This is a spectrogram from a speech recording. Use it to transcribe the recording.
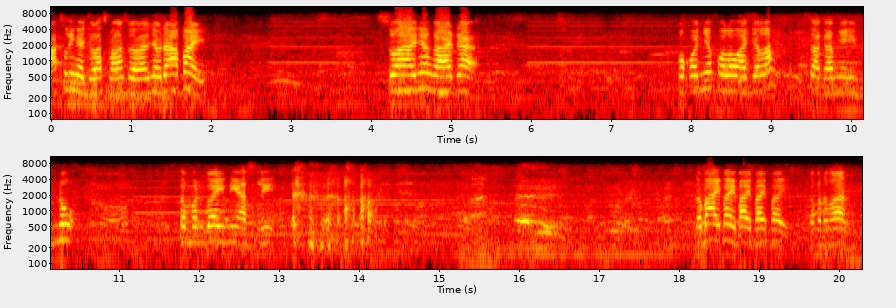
Asli nggak jelas banget suaranya. Udah apa ya? Suaranya nggak ada. Pokoknya follow aja lah Instagramnya Ibnu. Temen gue ini asli. Udah bye bye bye bye bye. Udah kedengeran.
